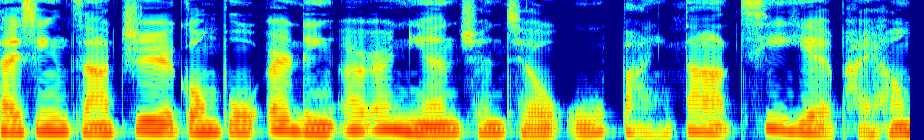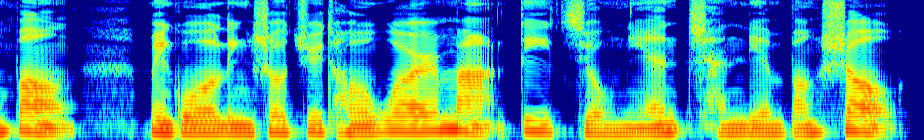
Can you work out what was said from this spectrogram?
财新杂志公布二零二二年全球五百大企业排行榜，美国零售巨头沃尔玛第九年蝉联榜首，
